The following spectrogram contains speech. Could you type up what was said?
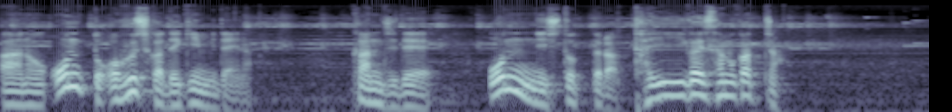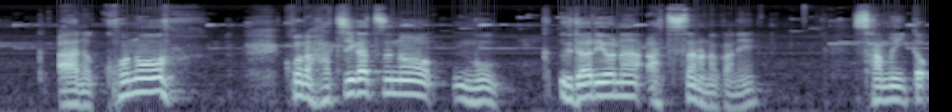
あの、オンとオフしかできんみたいな感じで、オンにしとったら大概寒かっちゃん。あの、このこの8月のもう、うだるような暑さの中ね、寒いと。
